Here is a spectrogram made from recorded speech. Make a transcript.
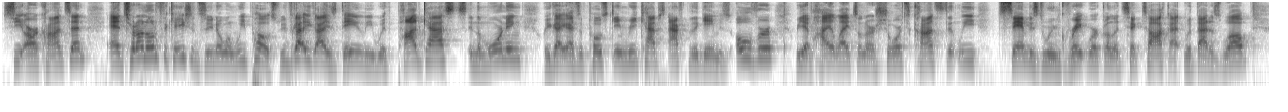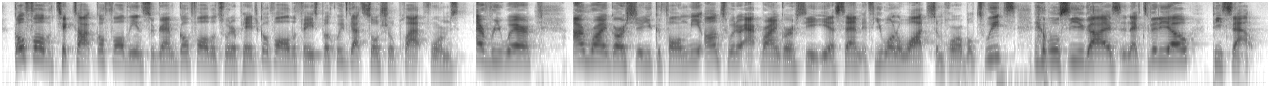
see our content. And turn on notifications so you know when we post. We've got you guys daily with podcasts in the morning. We got you guys with post game recaps after the game is over. We have highlights on our shorts constantly. Sam is doing great work on the TikTok uh, with that as well. Go follow the TikTok, go follow the Instagram, go follow the Twitter page, go follow the Facebook. We've got social platforms everywhere. I'm Ryan Garcia. You can follow me on Twitter at Ryan Garcia ESM if you want to watch some horrible tweets. And we'll see you guys in the next video. Peace out.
